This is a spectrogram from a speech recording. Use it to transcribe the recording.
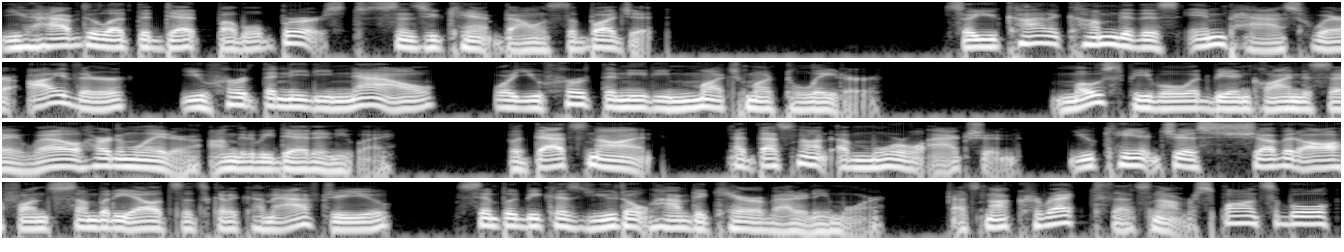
you have to let the debt bubble burst since you can't balance the budget. So you kind of come to this impasse where either you hurt the needy now or you hurt the needy much, much later. Most people would be inclined to say, well, hurt them later. I'm going to be dead anyway. But that's not that that's not a moral action. You can't just shove it off on somebody else that's going to come after you simply because you don't have to care about it anymore. That's not correct, that's not responsible,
